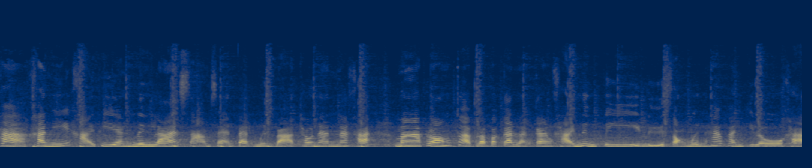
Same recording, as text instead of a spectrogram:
ค่ะคันนี้ขายเพียง 1 3 8 0 0 0 0 บาทเท่านั้นนะคะ มาพร้อมกับรับประกันหลังการขาย 1 ปีหรือ 25,000 กิโลค่ะ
